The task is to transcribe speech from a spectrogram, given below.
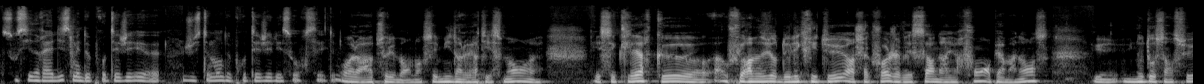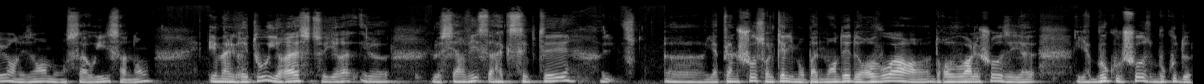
souci de réalisme et de protéger, euh, justement, de protéger les sources. Et de... Voilà, absolument. Donc c'est mis dans l'avertissement. Et c'est clair que, euh, au fur et à mesure de l'écriture, à chaque fois, j'avais ça en arrière-fond, en permanence une, autocensure en disant bon ça oui, ça non. Et malgré tout, il reste, le, service a accepté. Euh, il y a plein de choses sur lesquelles ils m'ont pas demandé de revoir, de revoir les choses. Il, y y a beaucoup de choses, beaucoup de,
